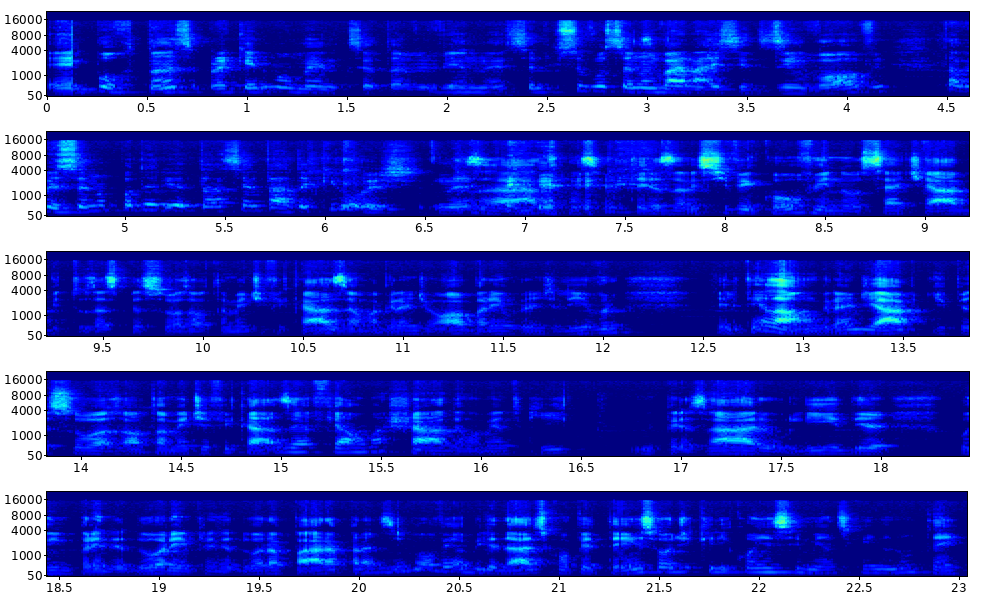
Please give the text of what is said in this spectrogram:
é, importância para aquele momento que você está vivendo, né? Se, se, você não vai lá e se desenvolve, talvez você não poderia estar sentado aqui hoje, né? Exato, com certeza. O Stephen Covey, no Sete Hábitos das Pessoas Altamente Eficazes, é uma grande obra, é um grande livro, ele tem lá um grande hábito de pessoas altamente eficazes é afiar o machado. É o momento que o empresário, o líder, o empreendedor, a empreendedora para para desenvolver habilidades, competências ou adquirir conhecimentos que ainda não tem.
